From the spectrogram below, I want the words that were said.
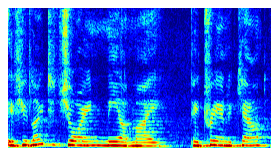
If you'd like to join me on my Patreon account,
